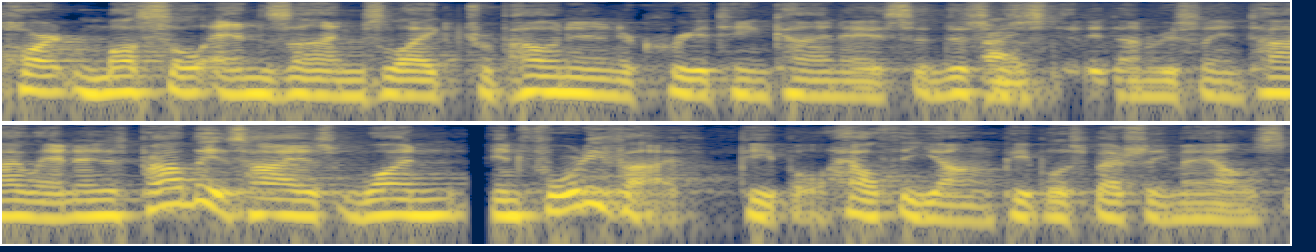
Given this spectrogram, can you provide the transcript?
heart muscle enzymes like troponin and creatine kinase. And this right. was a study done recently in Thailand. And it's probably as high as one in 45 people, healthy young people, especially males.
